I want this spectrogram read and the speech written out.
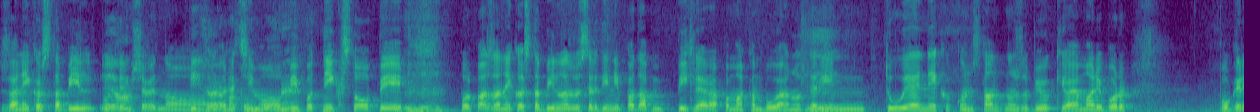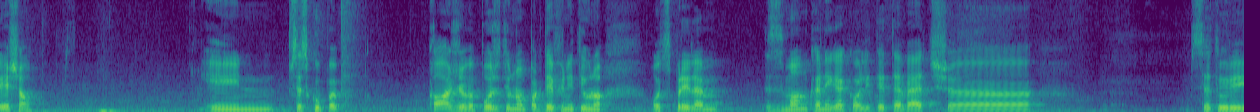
Za neko stabilnost, potem ja, še vedno, Pihler, recimo, Vipotnik stopi, uh mhm. -huh. pa za neko stabilnost v sredini, pa da Pihlera, pa Makambuja. Uh -huh. In tu je neko konstantnost dobil, ki jo je Maribor pogrešal in vse skupaj kaže v pozitivno, ampak definitivno od spredaj zmanjka nekaj kvalitete več, uh, se tudi.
